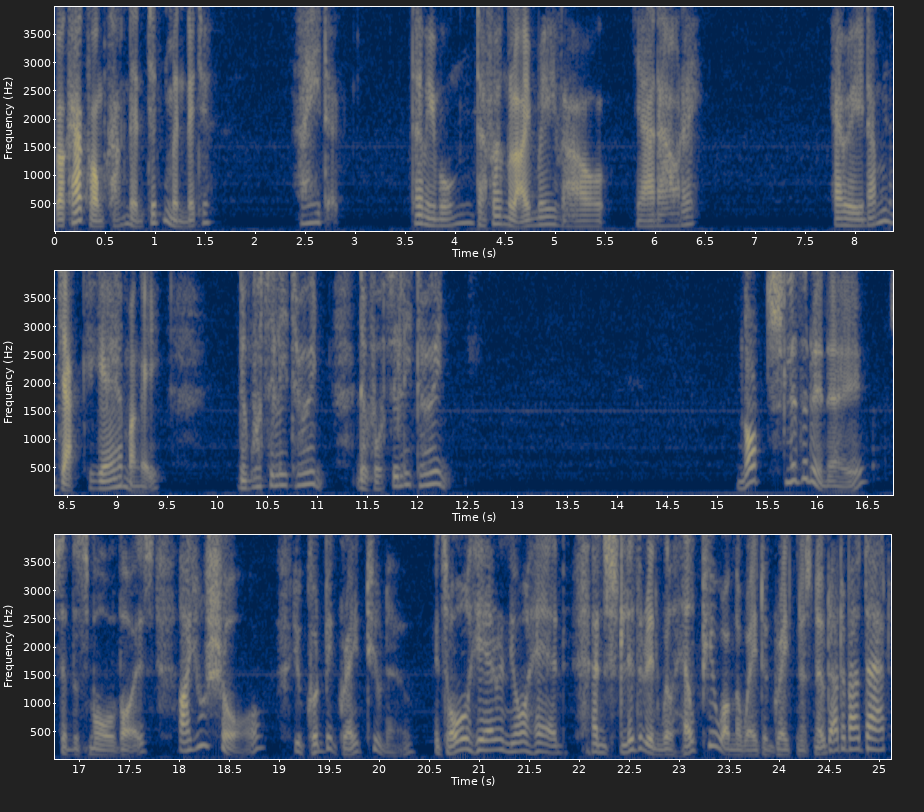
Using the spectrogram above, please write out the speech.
Và khát vọng khẳng định chính mình nữa chứ. Hay thật. Thế mày muốn ta phân loại mi vào nhà nào đấy? Harry nắm chặt cái ghế mà nghĩ. Đừng vô Slytherin, đừng vô Slytherin. Not Slytherin, eh? Said the small voice. Are you sure? You could be great, you know. It's all here in your head, and Slytherin will help you on the way to greatness, no doubt about that.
